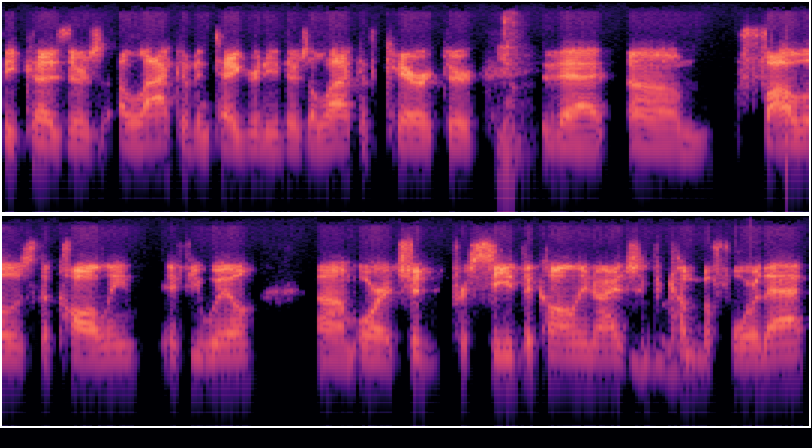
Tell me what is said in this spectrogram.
because there's a lack of integrity, there's a lack of character Yep. that um, follows the calling, if you will, um, or it should precede the calling, right? It should Mhm. come before that.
